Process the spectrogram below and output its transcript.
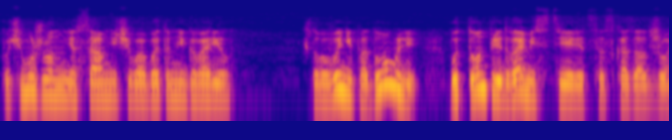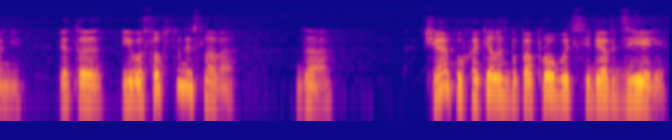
Почему же он мне сам ничего об этом не говорил? Чтобы вы не подумали, будто он перед вами стелется, сказал Джонни. Это его собственные слова. Да. Чаку хотелось бы попробовать себя в деле.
